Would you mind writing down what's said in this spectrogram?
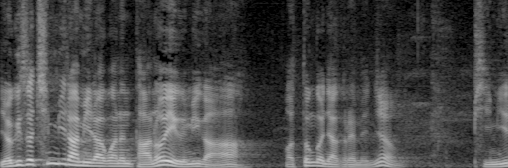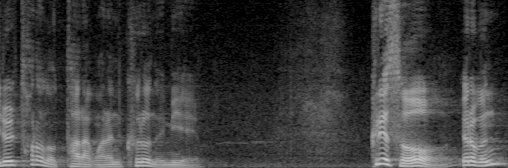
여기서 친밀함이라고 하는 단어의 의미가 어떤 거냐 그러면요. 비밀을 털어놓다라고 하는 그런 의미예요. 그래서 여러분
